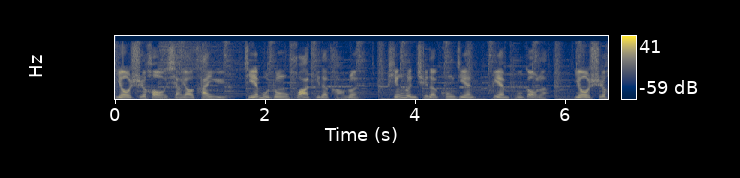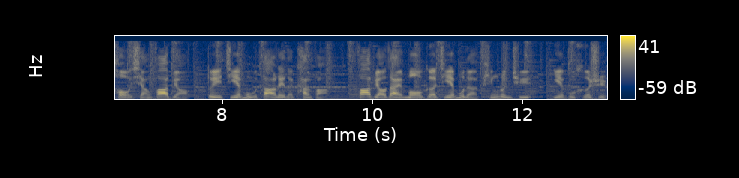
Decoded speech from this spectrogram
有时候想要参与节目中话题的讨论，评论区的空间便不够了；有时候想发表对节目大类的看法，发表在某个节目的评论区也不合适。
